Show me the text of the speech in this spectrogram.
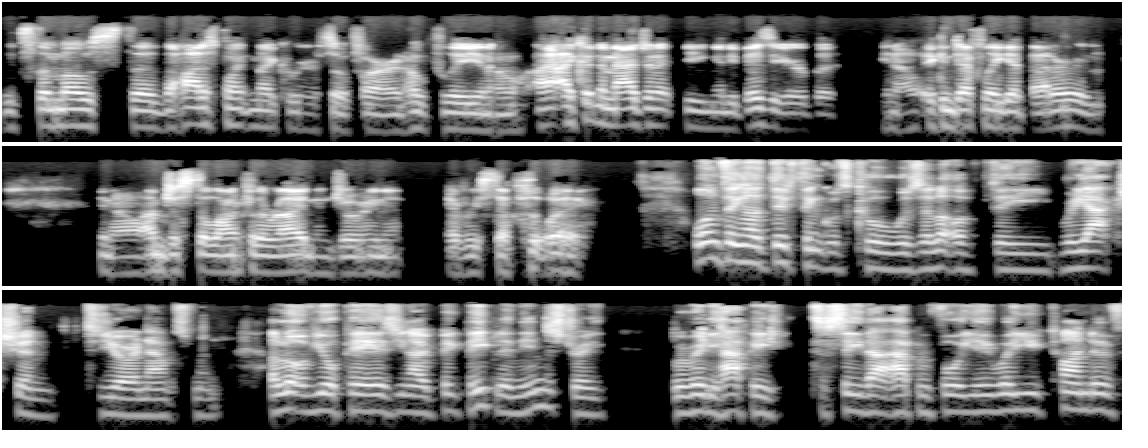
it's the most the, the hottest point in my career so far, and hopefully, you know, I, I couldn't imagine it being any busier, but you know, it can definitely get better, and you know, I'm just along for the ride and enjoying it every step of the way. One thing I did think was cool was a lot of the reaction to your announcement. A lot of your peers, you know, big people in the industry, were really happy to see that happen for you. Were you kind of,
